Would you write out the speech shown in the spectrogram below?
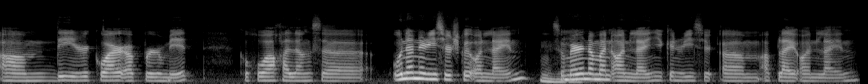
um, they require a permit. Kukuha ka lang sa... Una na-research ko online. So, meron naman online. You can research, um, apply online.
